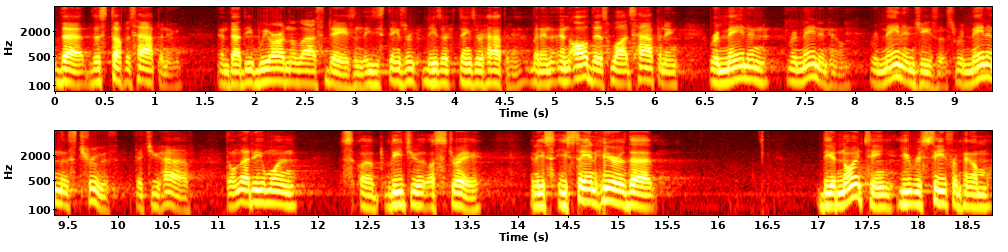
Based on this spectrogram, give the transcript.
that this stuff is happening and that we are in the last days and these things are, these are, things are happening. But in, in all this, while it's happening, remain in, remain in Him, remain in Jesus, remain in this truth that you have. Don't let anyone uh, lead you astray. And he's, he's saying here that the anointing you receive from him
